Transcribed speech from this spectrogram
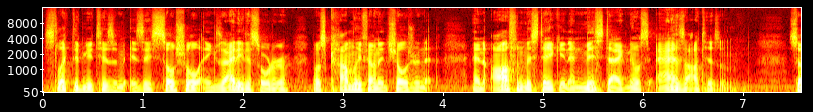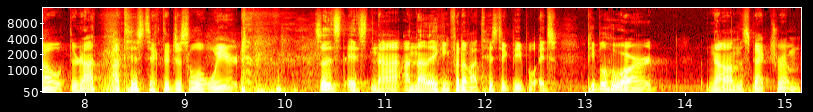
selective mutism is a social anxiety disorder most commonly found in children and often mistaken and misdiagnosed as autism. So they're not autistic, they're just a little weird. so it's it's not I'm not making fun of autistic people. It's people who are not on the spectrum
